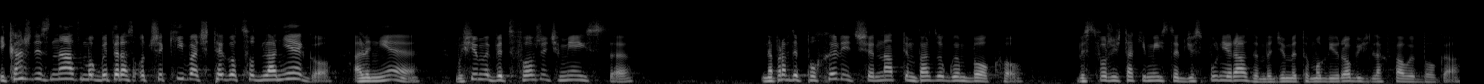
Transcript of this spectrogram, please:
i każdy z nas mógłby teraz oczekiwać tego, co dla niego, ale nie. Musimy wytworzyć miejsce, naprawdę pochylić się nad tym bardzo głęboko, by stworzyć takie miejsce, gdzie wspólnie razem będziemy to mogli robić dla chwały Boga.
